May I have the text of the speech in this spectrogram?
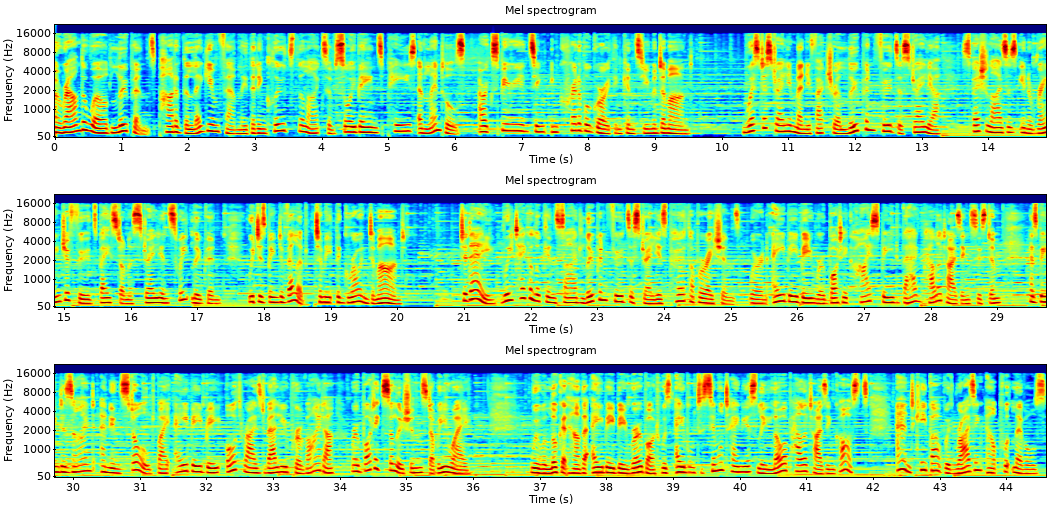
Around the world, lupins, part of the legume family that includes the likes of soybeans, peas, and lentils, are experiencing incredible growth in consumer demand. West Australian manufacturer Lupin Foods Australia specialises in a range of foods based on Australian sweet lupin, which has been developed to meet the growing demand. Today, we take a look inside Lupin Foods Australia's Perth operations, where an ABB robotic high speed bag palletising system has been designed and installed by ABB authorised value provider Robotic Solutions WA. We will look at how the ABB robot was able to simultaneously lower palletising costs and keep up with rising output levels.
